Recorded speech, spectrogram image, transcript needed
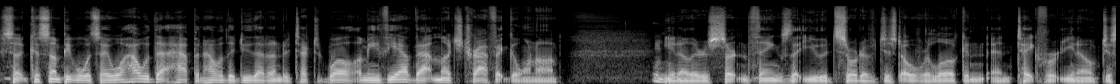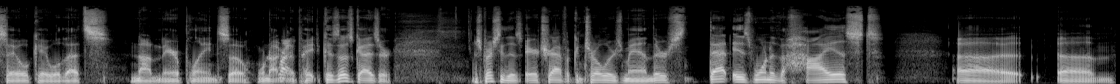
So cuz some people would say, "Well, how would that happen? How would they do that undetected?" Well, I mean, if you have that much traffic going on, you know, there's certain things that you would sort of just overlook and and take for, you know, just say, "Okay, well, that's not an airplane, so we're not going to pay because those guys are especially those air traffic controllers, man. There's that is one of the highest uh um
